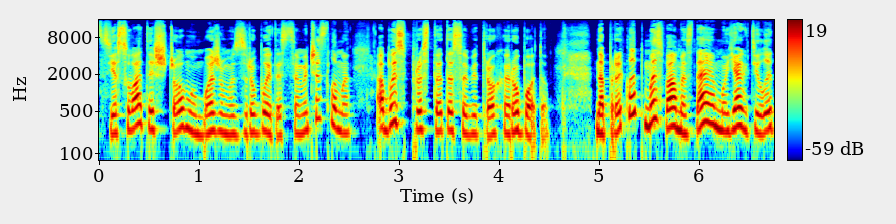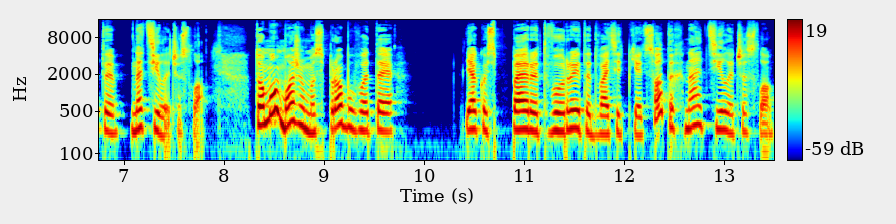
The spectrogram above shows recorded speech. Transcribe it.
з'ясувати, що ми можемо зробити з цими числами, аби спростити собі трохи роботу. Наприклад, ми з вами знаємо, як ділити на ціле число. Тому можемо спробувати якось перетворити 25 сотих на ціле число.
